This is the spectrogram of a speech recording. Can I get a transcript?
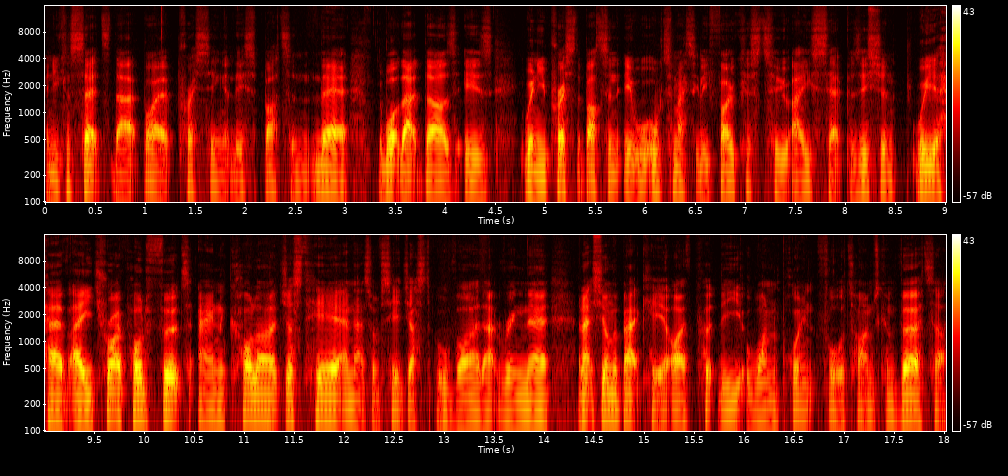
and you can set that by pressing this button there. What that does is when you press the button it will automatically focus to a set position. We have a tripod foot and collar just here and that's obviously adjustable via that ring there. And actually on the back here I've put the 1.4 times converter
